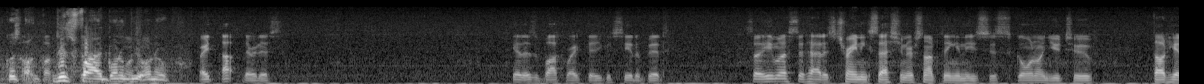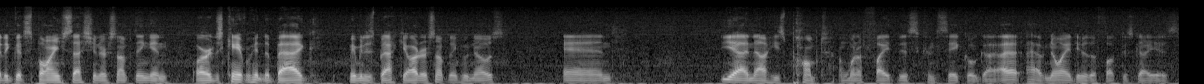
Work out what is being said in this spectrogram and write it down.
Because Oh, uh, this fight gonna be on. on a Right. Up. there it is. Yeah. There's a block right there. You can see it a bit. So he must have had his training session or something, and he's just going on YouTube. Thought he had a good sparring session or something, and or just came from hitting the bag, maybe in his backyard or something. Who knows? And yeah, now he's pumped. I'm gonna fight this Conseco guy. I, I have no idea who the fuck this guy is.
